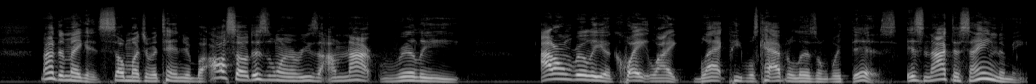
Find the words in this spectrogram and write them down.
not to make it so much of a tangent, but also this is one of the reasons I'm not really, I don't really equate like black people's capitalism with this. It's not the same to me.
